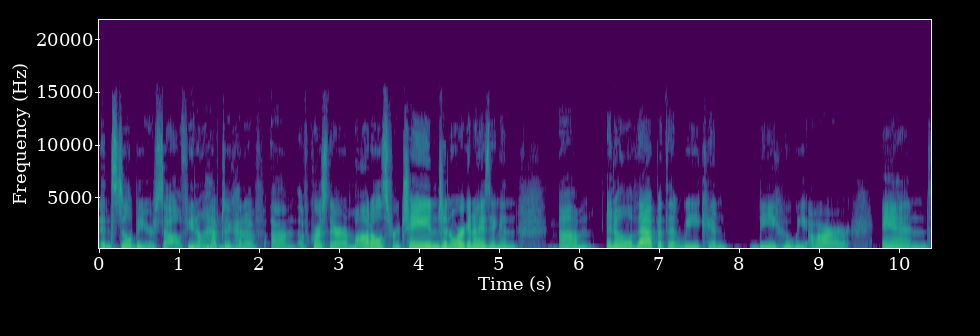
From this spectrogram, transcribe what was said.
and still be yourself. You don't have to kind of um, of course there are models for change and organizing and um, and all of that but that we can be who we are and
